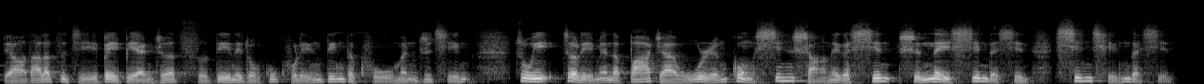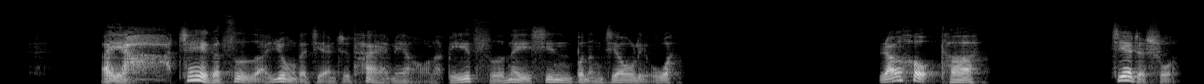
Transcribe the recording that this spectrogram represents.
表达了自己被贬谪此地那种孤苦伶仃的苦闷之情。注意，这里面的“把盏无人共欣赏”，那个“心”是内心的心，心情的心。哎呀，这个字啊，用的简直太妙了，彼此内心不能交流啊。然后他接着说，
